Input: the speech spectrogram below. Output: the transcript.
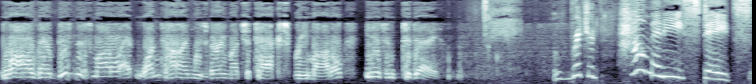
while their business model at one time was very much a tax-free model, it isn't today. Richard, how many states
